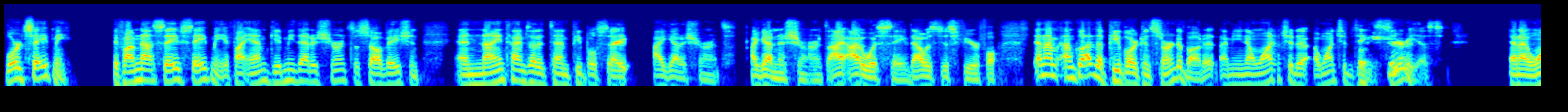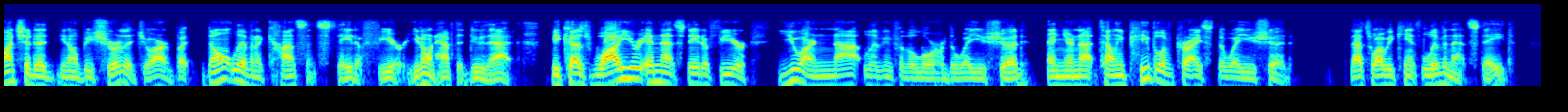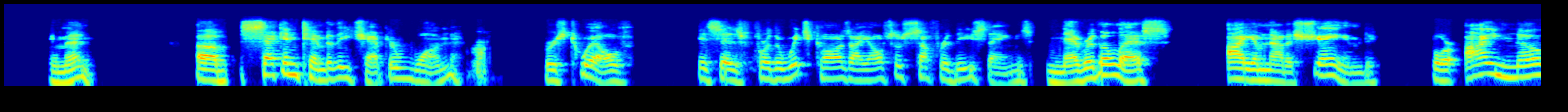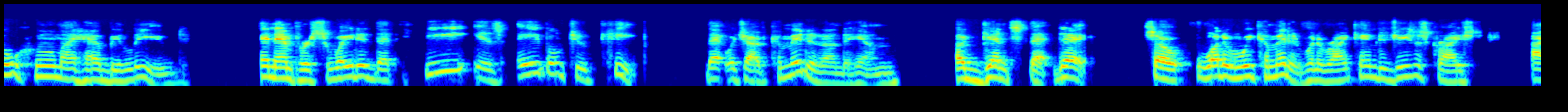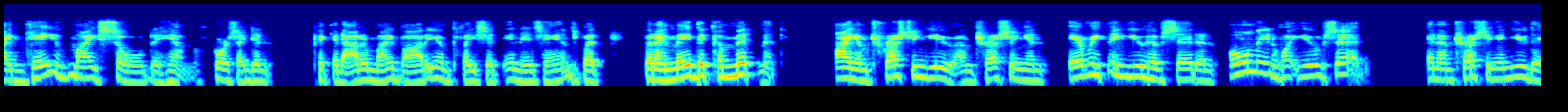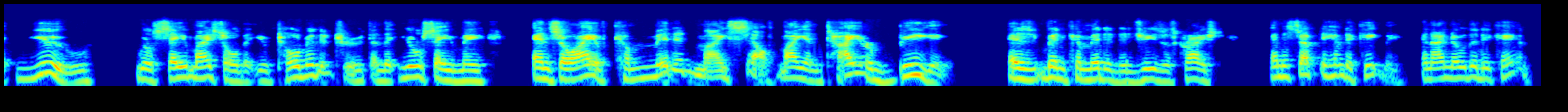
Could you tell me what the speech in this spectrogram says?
Lord save me. If I'm not saved, save me. If I am, give me that assurance of salvation. And nine times out of ten, people say, I got assurance. I got an assurance. I, I was saved. I was just fearful. And I'm I'm glad that people are concerned about it. I mean, I want you to I want you to take it sure. serious. And I want you to, you know, be sure that you are, but don't live in a constant state of fear. You don't have to do that because while you're in that state of fear, you are not living for the Lord the way you should, and you're not telling people of Christ the way you should. That's why we can't live in that state. Amen. Um, Second Timothy chapter one, verse twelve, it says, "For the which cause I also suffer these things; nevertheless, I am not ashamed, for I know whom I have believed, and am persuaded that He is able to keep that which I've committed unto Him against that day." So, what have we committed? Whenever I came to Jesus Christ. I gave my soul to him. Of course, I didn't pick it out of my body and place it in his hands, but but I made the commitment. I am trusting you. I'm trusting in everything you have said and only in what you have said. And I'm trusting in you that you will save my soul, that you've told me the truth and that you'll save me. And so I have committed myself, my entire being has been committed to Jesus Christ. And it's up to him to keep me. And I know that he can.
